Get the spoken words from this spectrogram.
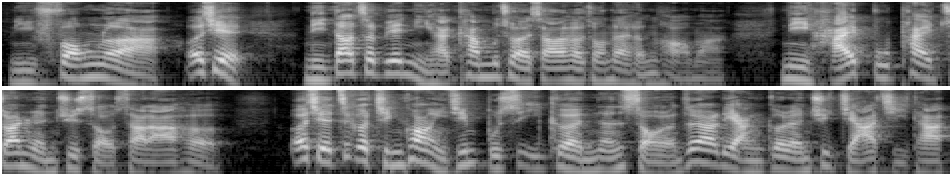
你疯了啊！而且你到这边你还看不出来沙拉赫状态很好吗？你还不派专人去守沙拉赫，而且这个情况已经不是一个人能守了，这要两个人去夹击他，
